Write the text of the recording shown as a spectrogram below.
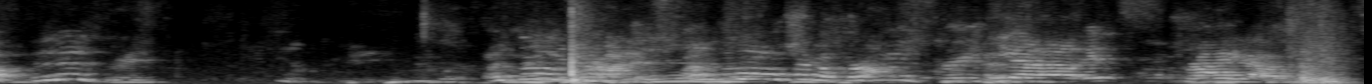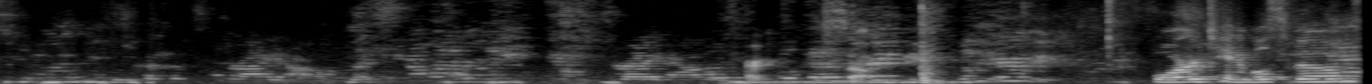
Oh, it is green. I know it's brown. It's a little bit of brown green. Yeah, it's dried out. Because it's dried out. So four tablespoons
